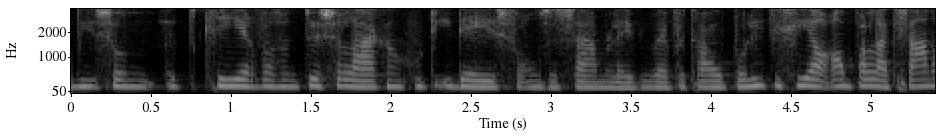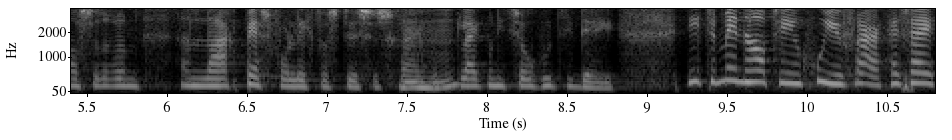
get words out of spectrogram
die zo'n, het creëren van zo'n tussenlaag een goed idee is voor onze samenleving. Wij vertrouwen politici al amper, laat staan als ze er een, een laag persvoorlichters tussen schuiven. Mm Dat lijkt me niet zo'n goed idee. Niettemin had hij een goede vraag. Hij zei,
